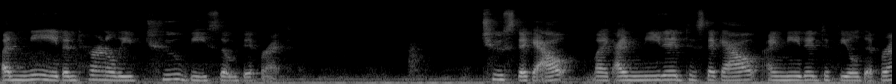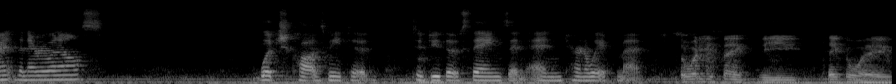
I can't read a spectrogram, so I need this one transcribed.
a need internally to be so different. To stick out, like I needed to stick out. I needed to feel different than everyone else, which caused me to to do those things and and turn away from it. So, what do you think the takeaway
